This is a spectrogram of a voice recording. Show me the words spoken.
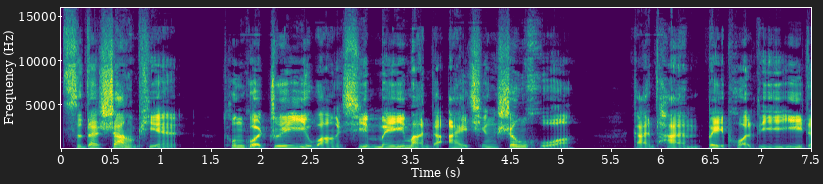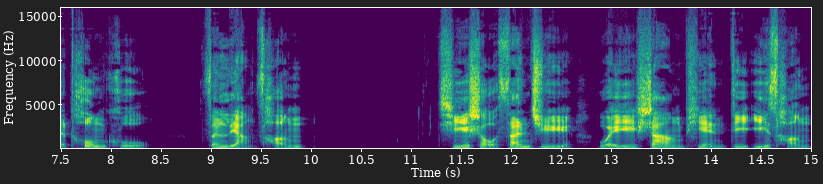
词的上片。通过追忆往昔美满的爱情生活，感叹被迫离异的痛苦，分两层。起首三句为上片第一层，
